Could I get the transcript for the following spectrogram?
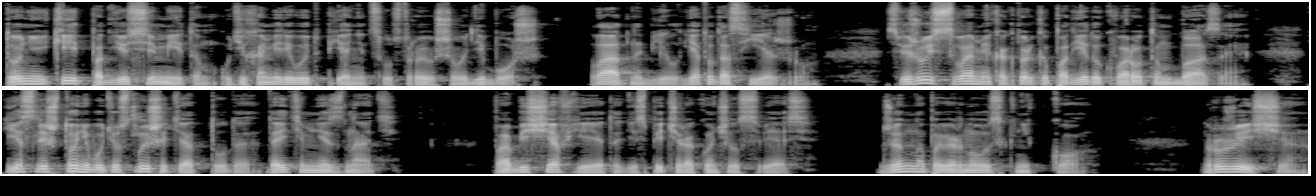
Тони и Кейт под Йосемитом утихомиривают пьяницу, устроившего дебош. «Ладно, Билл, я туда съезжу. Свяжусь с вами, как только подъеду к воротам базы. Если что-нибудь услышите оттуда, дайте мне знать». Пообещав ей это, диспетчер окончил связь. Дженна повернулась к Никко. «Дружище,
